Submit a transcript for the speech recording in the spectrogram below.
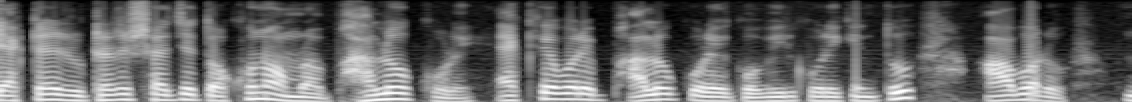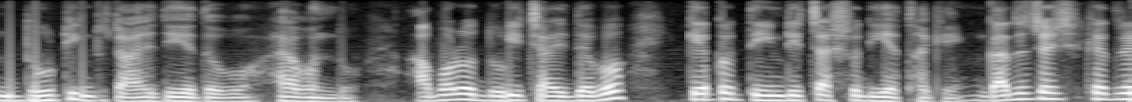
ট্র্যাক্টরের রুটারের সাহায্যে তখনও আমরা ভালো করে, একেবারে ভালো করে গভীর করে কিন্তু আবারও দুটি কিন্তু দিয়ে দেবো। হ্যাঁ বন্ধু, আবারও দুটি চাষ দেবো, কেউ কেউ তিনটি চাষও দিয়ে থাকে। গাজর চাষের ক্ষেত্রে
